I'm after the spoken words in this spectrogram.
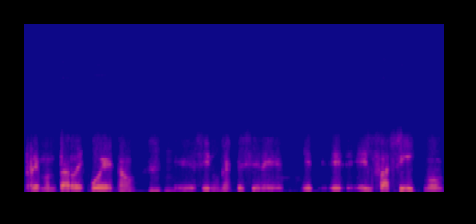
remontar después, ¿no? Es decir, una especie de, El fascismo,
